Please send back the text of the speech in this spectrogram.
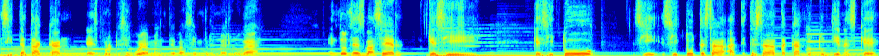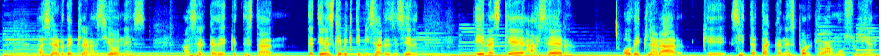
si te atacan es porque seguramente vas en primer lugar. Entonces va a ser que si, que si tú, si, si tú te está, a ti te están atacando, tú tienes que hacer declaraciones acerca de que te están, te tienes que victimizar, es decir, tienes que hacer o declarar si te atacan es porque vamos bien.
